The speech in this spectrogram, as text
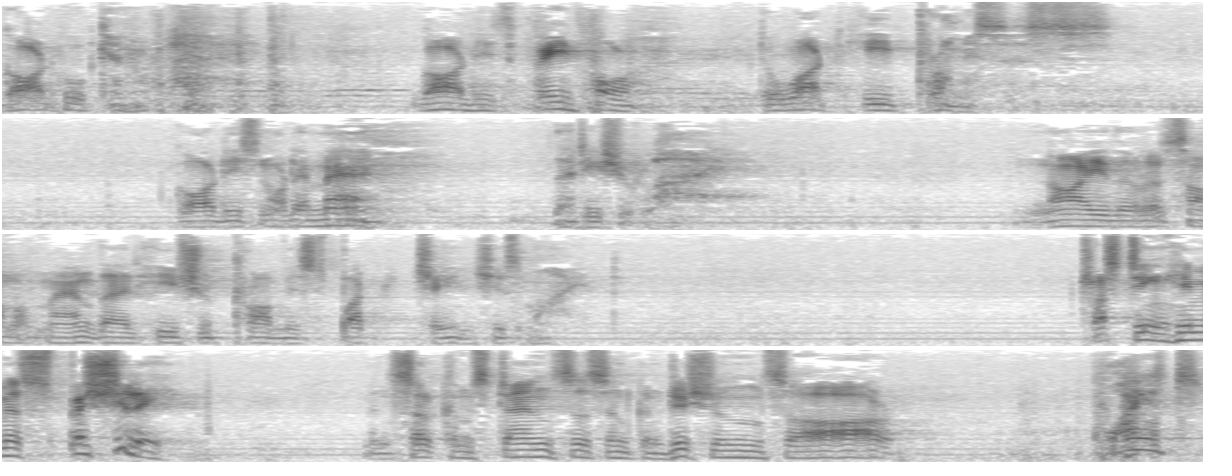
God who cannot lie. God is faithful to what he promises. God is not a man that he should lie, neither a son of man that he should promise but change his mind. Trusting him especially when circumstances and conditions are quite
